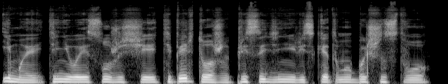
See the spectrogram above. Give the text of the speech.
И мы, теневые служащие, теперь тоже присоединились к этому большинству.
